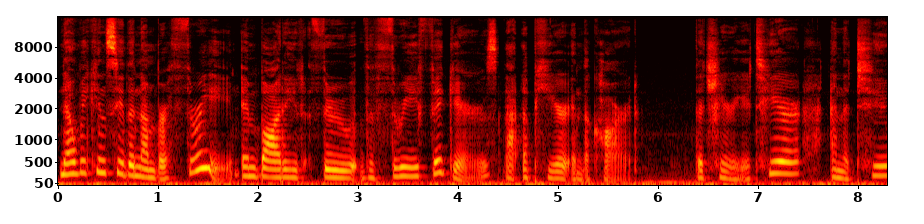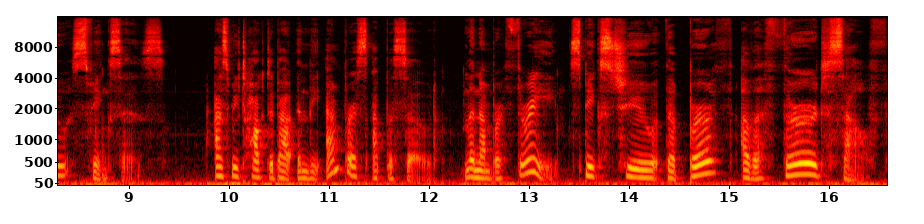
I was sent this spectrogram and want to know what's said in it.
Now we can see the number three embodied through the three figures that appear in the card the charioteer and the two sphinxes. As we talked about in the Empress episode, the number three speaks to the birth of a third self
